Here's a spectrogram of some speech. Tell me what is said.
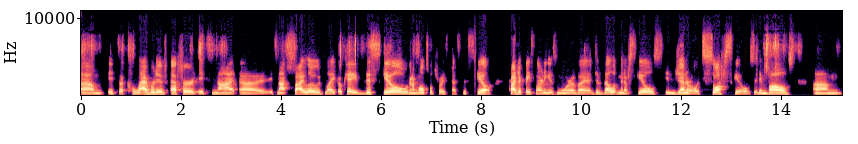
um, it's a collaborative effort. It's not uh, it's not siloed like okay this skill we're going to multiple choice test this skill. Project based learning is more of a development of skills in general. It's soft skills. It involves um,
